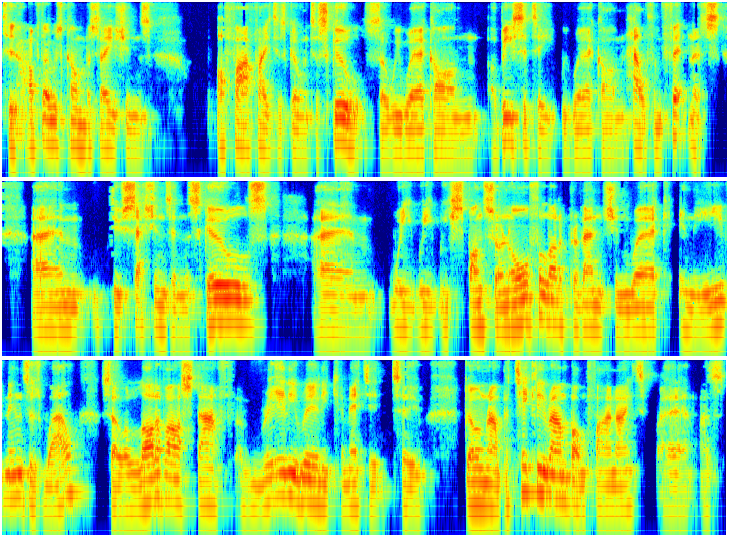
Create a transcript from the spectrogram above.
to have those conversations our firefighters go into school. So we work on obesity, we work on health and fitness, um, do sessions in the schools. Um, we, we, we sponsor an awful lot of prevention work in the evenings as well. So a lot of our staff are really, really committed to going around, particularly around bonfire night, uh, as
